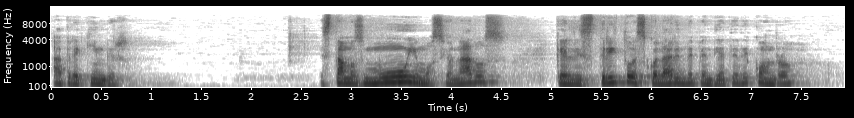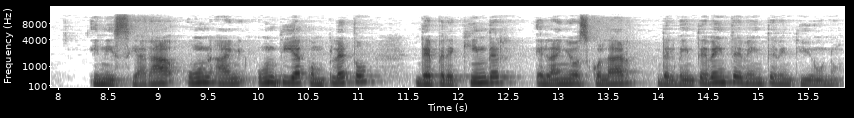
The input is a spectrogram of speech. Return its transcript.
a prekinder. Estamos muy emocionados que el Distrito Escolar Independiente de Conroe iniciará un, un día completo de prekinder el año escolar del 2020-2021.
